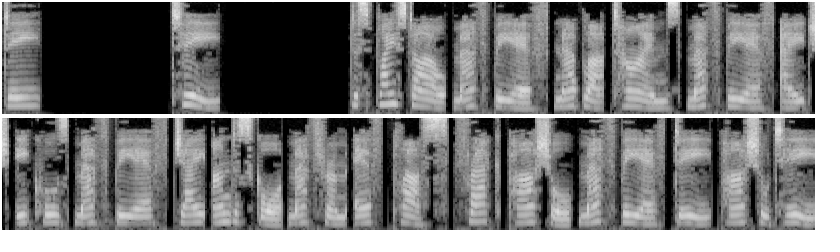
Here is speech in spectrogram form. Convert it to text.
D T Display style Math Nabla times Math H equals Math J underscore Mathrm F plus frac partial Math D partial T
